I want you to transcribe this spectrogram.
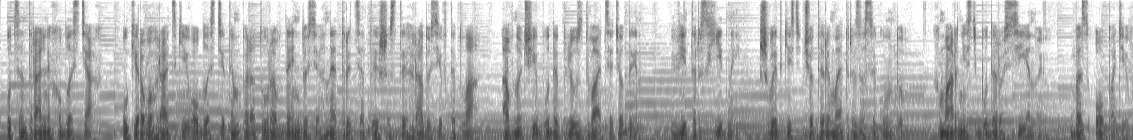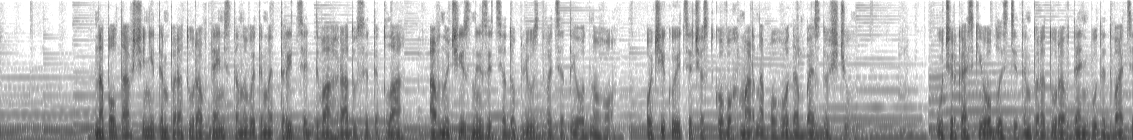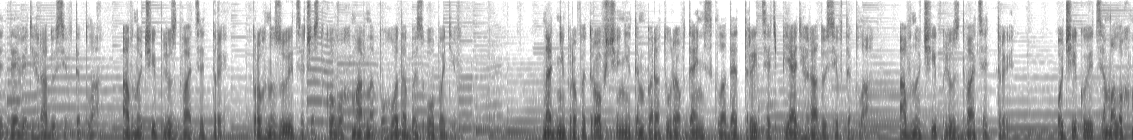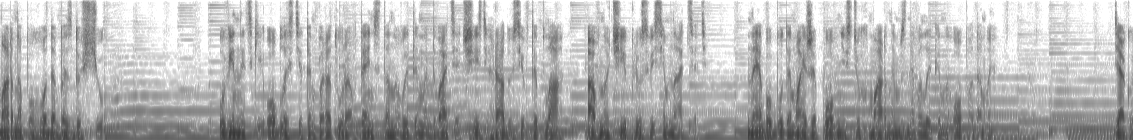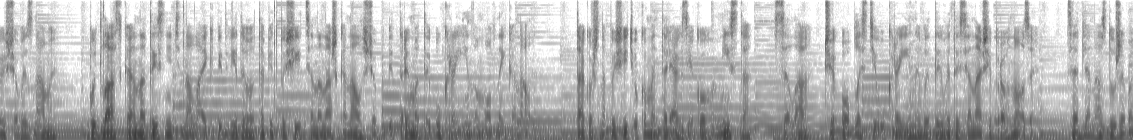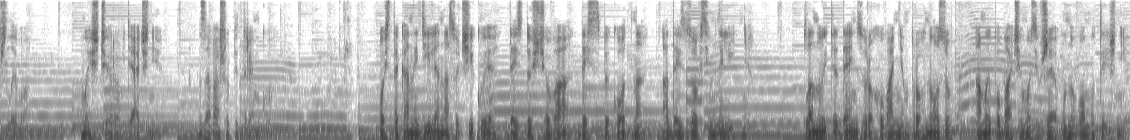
У центральних областях у Кіровоградській області температура в день досягне 36 градусів тепла, а вночі буде плюс 21. Вітер східний, швидкість 4 метри за секунду. Хмарність буде розсіяною, без опадів. На Полтавщині температура в день становитиме 32 градуси тепла, а вночі знизиться до плюс 21. Очікується частково хмарна погода без дощу. У Черкаській області температура в день буде 29 градусів тепла, а вночі плюс 23. Прогнозується частково хмарна погода без опадів. На Дніпропетровщині температура в день складе 35 градусів тепла, а вночі плюс 23. Очікується малохмарна погода без дощу. У Вінницькій області температура в день становитиме 26 градусів тепла, а вночі плюс 18. Небо буде майже повністю хмарним з невеликими опадами. Дякую, що ви з нами. Будь ласка, натисніть на лайк під відео та підпишіться на наш канал, щоб підтримати україномовний канал. Також напишіть у коментарях, з якого міста, села чи області України ви дивитеся наші прогнози. Це для нас дуже важливо. Ми щиро вдячні за вашу підтримку. Ось така неділя нас очікує десь дощова, десь спекотна, а десь зовсім не літня. Плануйте день з урахуванням прогнозу, а ми побачимось вже у новому тижні.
